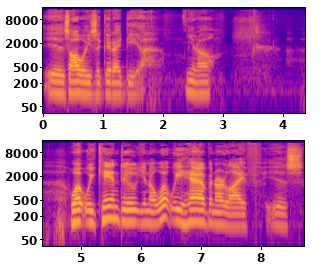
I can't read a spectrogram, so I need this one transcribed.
is always a good idea. You know, what we can do, you know, what we have in our life is,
